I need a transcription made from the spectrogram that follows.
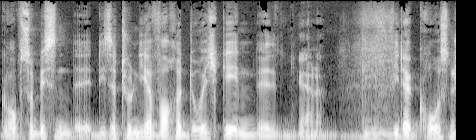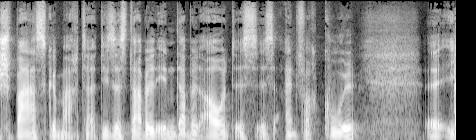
grob so ein bisschen diese Turnierwoche durchgehen, Gerne. die wieder großen Spaß gemacht hat. Dieses Double In, Double Out ist, ist einfach cool. Ich,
